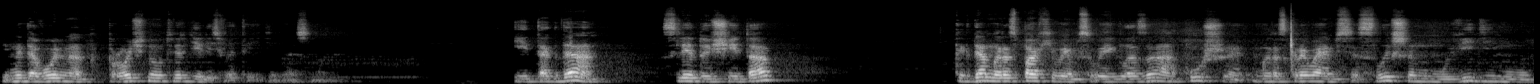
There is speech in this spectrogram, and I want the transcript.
И мы довольно прочно утвердились в этой единой основе. И тогда следующий этап когда мы распахиваем свои глаза, уши, мы раскрываемся слышимому, видимому,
